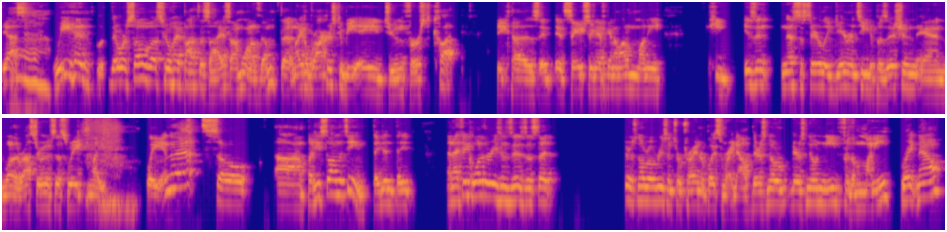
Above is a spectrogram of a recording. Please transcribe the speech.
yes, we had. There were some of us who hypothesized. I'm one of them that Michael Brockers could be a June 1st cut because it, it saves significant amount of money. He isn't necessarily guaranteed a position, and one of the roster moves this week might play into that. So, uh, but he's still on the team. They didn't. They, and I think one of the reasons is is that there's no real reason to try and replace him right now. There's no there's no need for the money right now.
